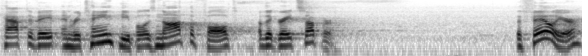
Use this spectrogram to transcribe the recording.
captivate, and retain people is not the fault of the Great Supper. The failure,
